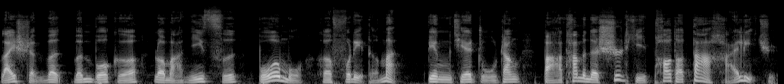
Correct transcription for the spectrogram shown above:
来审问文伯格、洛马尼茨、伯姆和弗里德曼，并且主张把他们的尸体抛到大海里去。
